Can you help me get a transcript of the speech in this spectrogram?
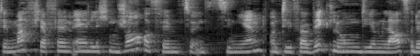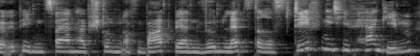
dem Mafia-Film ähnlichen Genrefilm zu inszenieren und die Verwicklungen, die im Laufe der üppigen zweieinhalb Stunden offenbart werden, würden letzteres definitiv hergeben,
